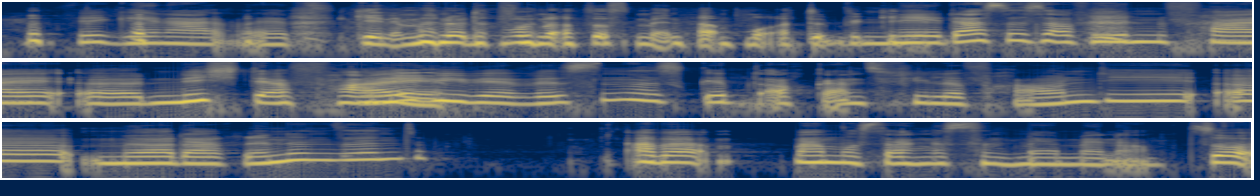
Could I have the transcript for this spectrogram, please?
Wir gehen halt jetzt gehen immer nur davon aus, dass Männer Morde begehen. Nee, das ist auf jeden Fall äh, nicht der Fall, nee. wie wir wissen. Es gibt auch ganz viele Frauen, die äh, Mörderinnen sind, aber man muss sagen, es sind mehr Männer. So,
